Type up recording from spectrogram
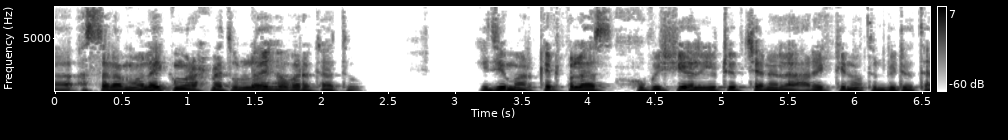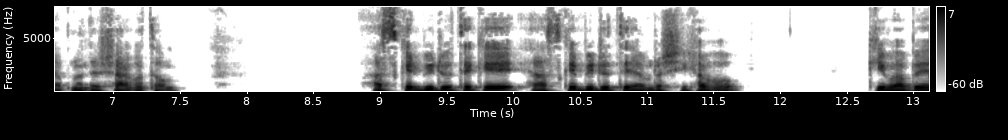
আসসালামু আলাইকুম রহমতুল্লাহ বারকাত easy market plus official YouTube চ্যানেলে আরেকটি নতুন ভিডিওতে আপনাদের স্বাগতম। আজকের ভিডিও থেকে, আজকের ভিডিওতে আমরা শিখাবো কীভাবে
